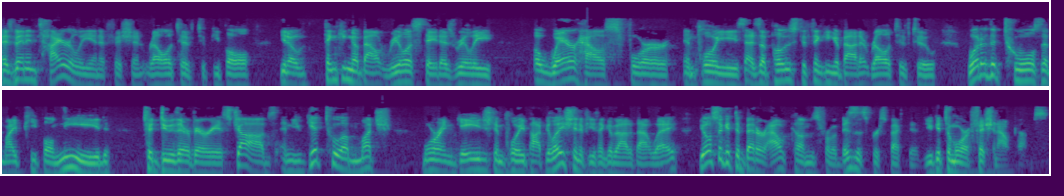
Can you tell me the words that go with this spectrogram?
has been entirely inefficient relative to people, you know, thinking about real estate as really a warehouse for employees as opposed to thinking about it relative to what are the tools that my people need to do their various jobs. And you get to a much more engaged employee population, if you think about it that way, you also get to better outcomes from a business perspective. You get to more efficient outcomes.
